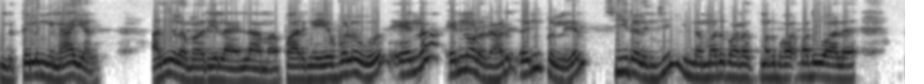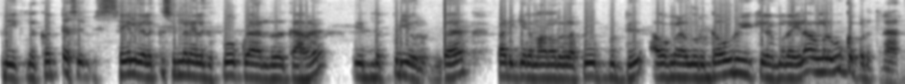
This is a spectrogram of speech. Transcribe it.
இந்த தெலுங்கு நாய்கள். அதுகளை மாதிரியெல்லாம் இல்லாமல் இல்லாம பாருங்க எவ்வளவு ஏன்னா என்னோட நாடு என் பிள்ளைகள் சீரழிஞ்சு இந்த மதுபான மது மதுவால் இப்படி இந்த கெட்ட செ- செயல்களுக்கு சிந்தனைகளுக்கு போகக்கூடாதுன்றதுக்காக இந்த இப்படி ஒரு படிக்கிற மாணவர்களை கூப்பிட்டு அவங்கள ஒரு கௌரவிக்கிற முறையில் அவங்கள ஊக்கப்படுத்துறாரு.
